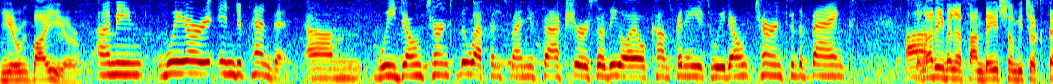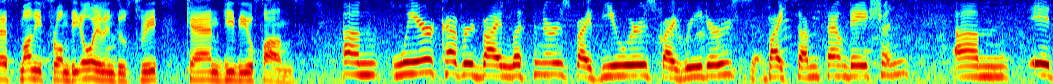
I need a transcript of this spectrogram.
year by year? I mean, we are independent. Um, we don't turn to the weapons manufacturers or the oil companies. We don't turn to the banks. So, um, not even a foundation which accepts money from the oil industry can give you funds. Um, we're covered by listeners, by viewers, by readers, by some foundations. Um, it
